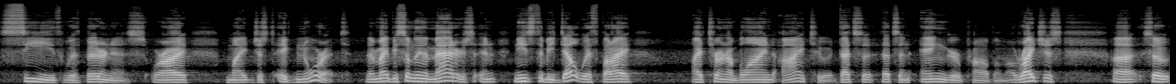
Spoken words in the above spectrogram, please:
seethe with bitterness, or I might just ignore it. There might be something that matters and needs to be dealt with, but I, I turn a blind eye to it. That's, a, that's an anger problem. A righteous, uh, so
